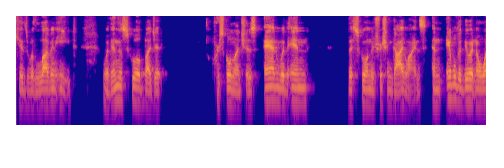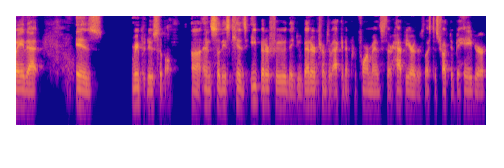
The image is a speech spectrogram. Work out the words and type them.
kids would love and eat within the school budget for school lunches and within the school nutrition guidelines and able to do it in a way that is reproducible. Uh, and so these kids eat better food, they do better in terms of academic performance, they're happier, there's less destructive behavior,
